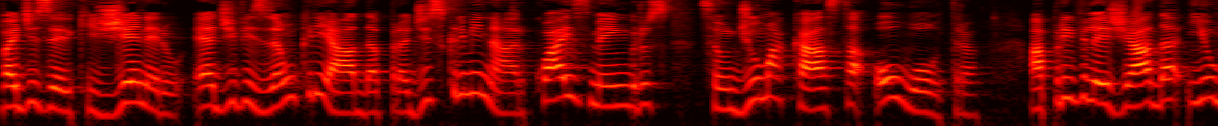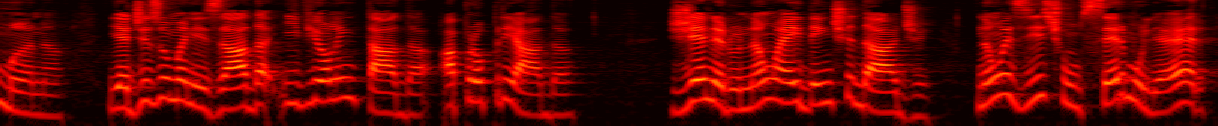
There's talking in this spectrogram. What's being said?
vai dizer que gênero é a divisão criada para discriminar quais membros são de uma casta ou outra, a privilegiada e humana, e a desumanizada e violentada, apropriada. Gênero não é identidade. Não existe um ser mulher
